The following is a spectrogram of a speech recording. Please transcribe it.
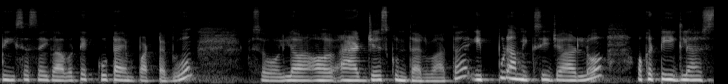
పీసెసే కాబట్టి ఎక్కువ టైం పట్టదు. సో ఇలా యాడ్ చేసుకున్న తర్వాత ఇప్పుడు ఆ మిక్సీ జార్లో ఒక టీ గ్లాస్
